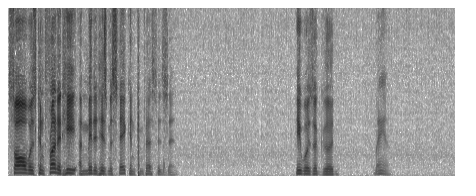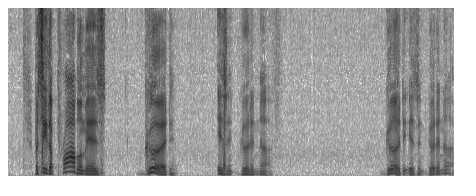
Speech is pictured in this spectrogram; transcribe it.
Saul was confronted, he admitted his mistake and confessed his sin. He was a good man. But see, the problem is good isn't good enough. Good isn't good enough.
